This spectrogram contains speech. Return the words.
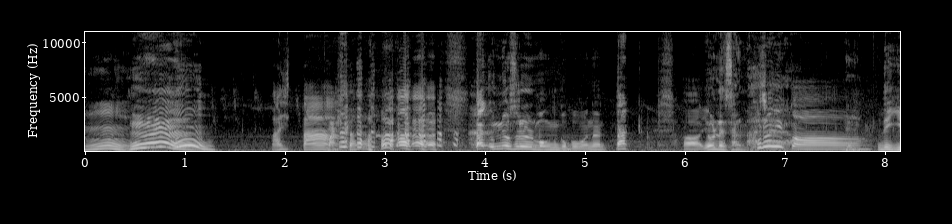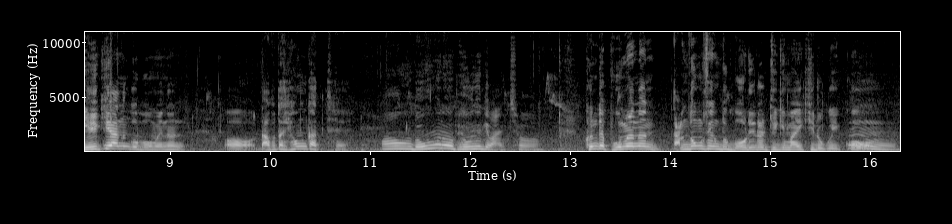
음, 음. 맛있다. 맛있다. 딱 음료수를 먹는 거 보면은 딱 아, 14살 맞아. 그러니까. 근데 얘기하는 거 보면은 어, 나보다 형 같아. 어, 너무너무 배우는 게 많죠. 근데 보면은 남동생도 머리를 되게 많이 기르고 있고 음.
